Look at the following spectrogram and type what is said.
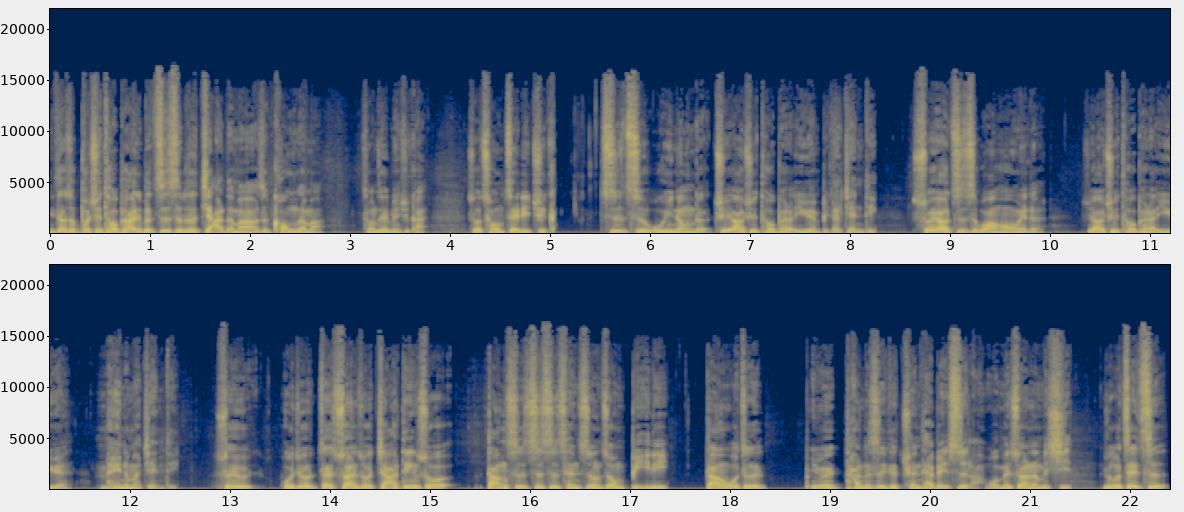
你到时候不去投票，你不支持不是假的吗？是空的吗？从这里面去看，说从这里去看，支持吴一农的，去要去投票的意愿比较坚定；说要支持王宏伟的，要去投票的意愿没那么坚定。所以我就在算说，假定说当时支持陈志荣这种比例，当然我这个，因为他那是一个全台北市了，我没算那么细。如果这次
